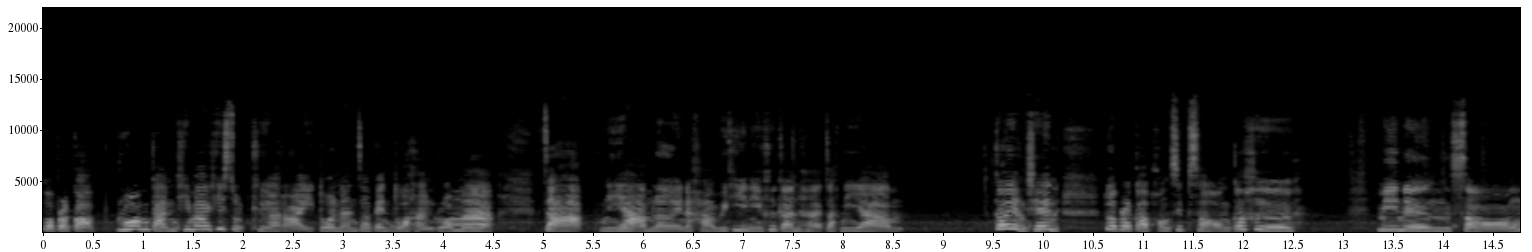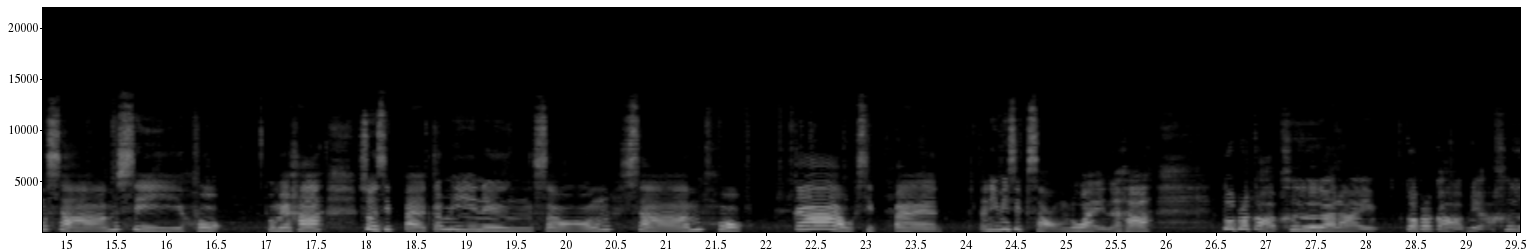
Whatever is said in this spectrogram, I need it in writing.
ตัวประกอบร่วมกันที่มากที่สุดคืออะไร ตัวนั้นจะเป็นตัวหารร่วมมาก จากนิยามเลยนะคะ วิธีนี้คือการหาจากนิยาม ก็อย่างเช่น ตัวประกอบของ 12 ก็คือ มี1 2 3 4 6ถูกไหมคะ ส่วน 18 ก็มี1 2 3 6 9 18อันนี้มี 12 ด้วยนะคะ ตัวประกอบคืออะไรตัวประกอบเนี่ยคือ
